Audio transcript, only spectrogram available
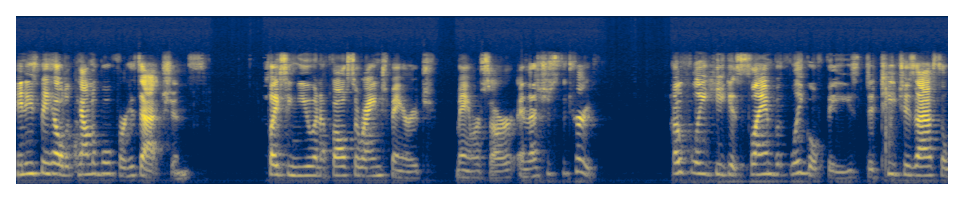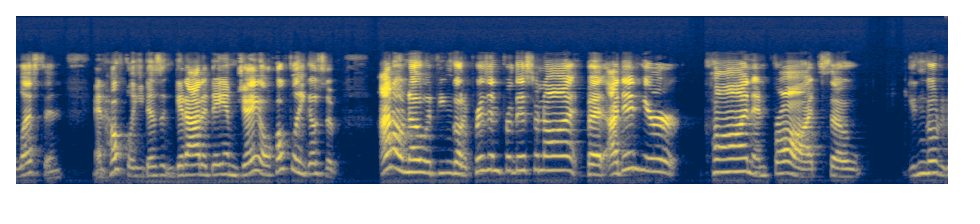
He needs to be held accountable for his actions, placing you in a false arranged marriage, ma'am or sir, and that's just the truth. Hopefully he gets slammed with legal fees to teach his ass a lesson, and hopefully he doesn't get out of damn jail. Hopefully he goes to, I don't know if you can go to prison for this or not, but I did hear con and fraud, so you can go to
